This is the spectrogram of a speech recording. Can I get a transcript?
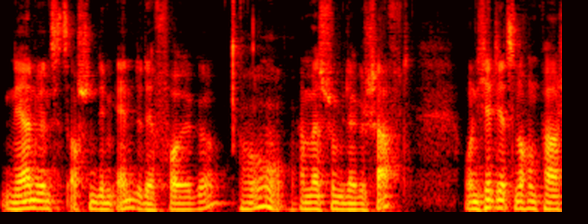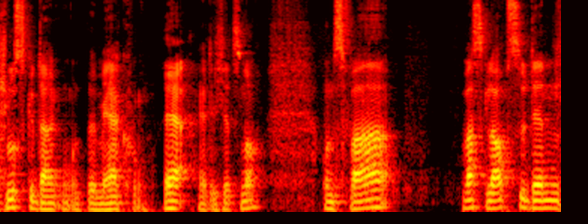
nähern wir uns jetzt auch schon dem Ende der Folge. Oh. Haben wir es schon wieder geschafft. Und ich hätte jetzt noch ein paar Schlussgedanken und Bemerkungen. Ja. Hätte ich jetzt noch. Und zwar, was glaubst du denn,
